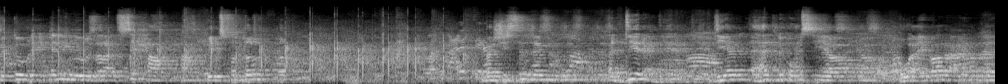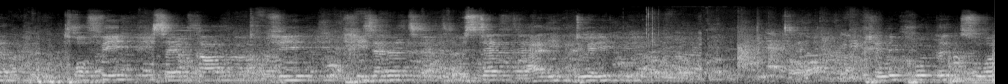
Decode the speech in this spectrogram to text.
من السيد المندوب الاقليمي لوزارة الصحة. يتفضل. باش يسلم الدرع ديال هذه الأمسية. هو عبارة عن تروفي سيبقى في خزانه الاستاذ علي الدويري. خليك خذ صور.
